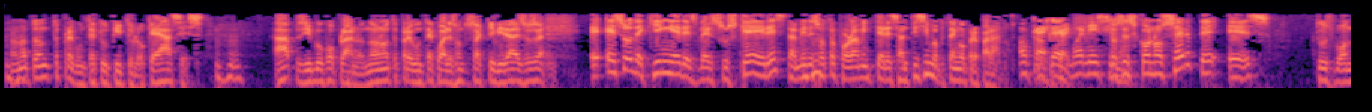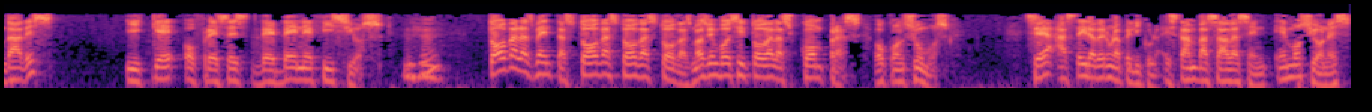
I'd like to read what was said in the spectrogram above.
No, no te, no te pregunté tu título, ¿qué haces? Ah, pues dibujo planos. No, no te pregunté cuáles son tus actividades. O sea, e- eso de quién eres versus qué eres también es otro programa interesantísimo que tengo preparado. Ok, buenísimo. Entonces, conocerte es tus bondades y qué ofreces de beneficios. Todas las ventas, todas, todas, todas, más bien voy a decir todas las compras o consumos, sea hasta ir a ver una película, están basadas en emociones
